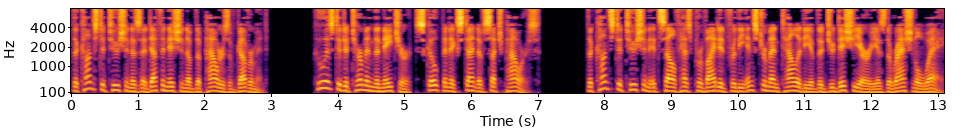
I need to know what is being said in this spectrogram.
the Constitution is a definition of the powers of government. Who is to determine the nature, scope and extent of such powers? The Constitution itself has provided for the instrumentality of the judiciary as the rational way.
